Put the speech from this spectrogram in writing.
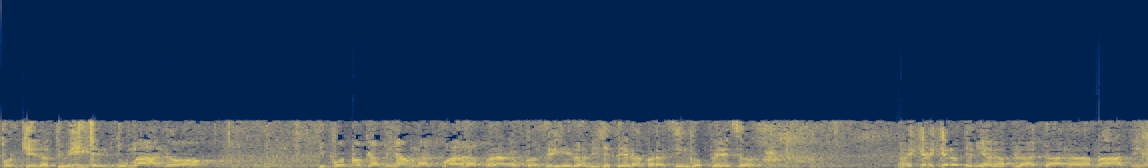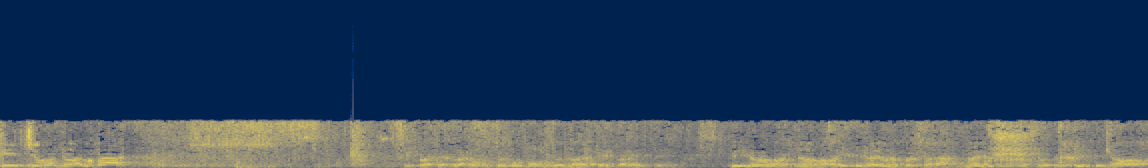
Porque lo tuviste en tu mano y por no caminar una cuadra para conseguir la billetera para cinco pesos. Es, que, no tenía la plata, nada más dije yo no hago más. ¿Qué pasa? Trajo mucho por mucho el este. Pero no, este no era una persona, no era como nosotros, este no.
